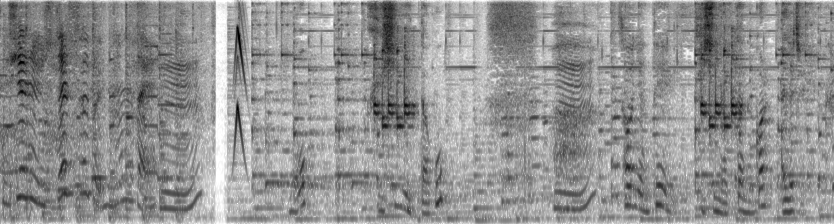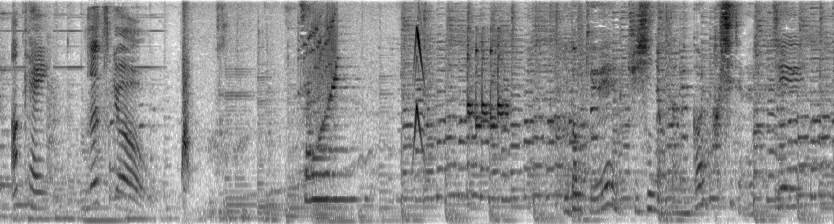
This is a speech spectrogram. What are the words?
귀신이 있을 수도 있는데. 음? 뭐? 귀신이 있다고? 음? 서은이한테 귀신이 없다는 걸 알려줘야겠다. 오케이. Let's go. 이번 기회에 귀신이 없다는 걸 확실히 알려줘야지.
